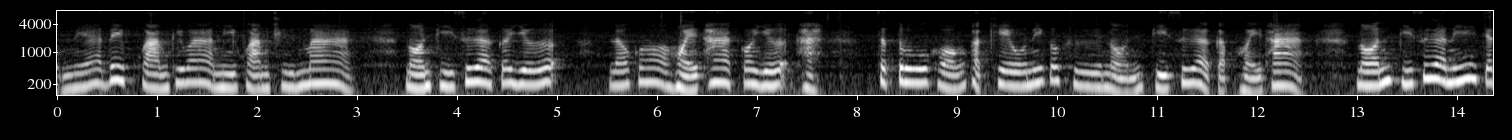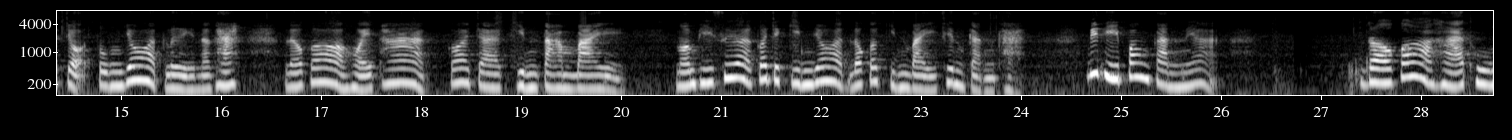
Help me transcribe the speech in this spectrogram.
นเนี้ยด้วยความที่ว่ามีความชื้นมาก หนอนผีเสื้อก็เยอะ แล้วก็หอยทากก็เยอะค่ะศัตรูของผักเคลนี่ก็คือหนอนผีเสื้อกับหอยทากหนอนผีเสื้อนี้จะเจาะตรงยอดเลยนะคะ แล้วก็หอยทากก็จะกินตามใบหนอนผีเสื้อก็จะกินยอดแล้วก็กินใบเช่นกันค่ะ วิธีป้องกันเนี่ยเราก็หาถุง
